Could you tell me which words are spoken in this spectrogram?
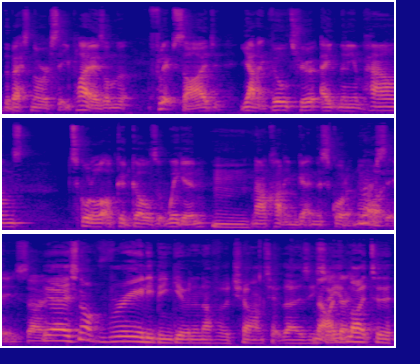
the best Norwich City players. On the flip side, Yanic Wildschut, eight million pounds, scored a lot of good goals at Wigan. Hmm. Now can't even get in the squad at Norwich No, City. So Yeah, it's not really been given enough of a chance yet, though, is he? No, so I you'd don't- like to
